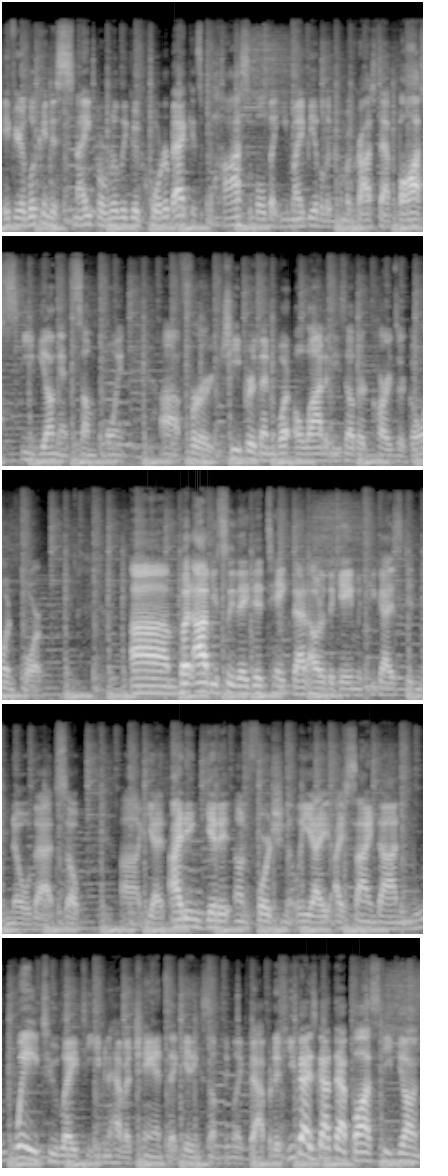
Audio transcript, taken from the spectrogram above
If you're looking to snipe a really good quarterback, it's possible that you might be able to come across that boss Steve Young at some point uh, for cheaper than what a lot of these other cards are going for. Um, but obviously they did take that out of the game if you guys didn't know that. So uh, yeah, I didn't get it, unfortunately. I, I, signed on way too late to even have a chance at getting something like that. But if you guys got that boss, Steve Young,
